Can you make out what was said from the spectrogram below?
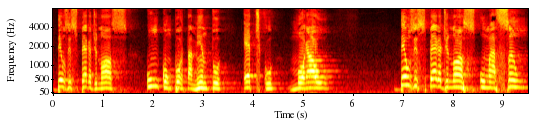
Deus espera de nós um comportamento ético, moral. Deus espera de nós uma ação.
